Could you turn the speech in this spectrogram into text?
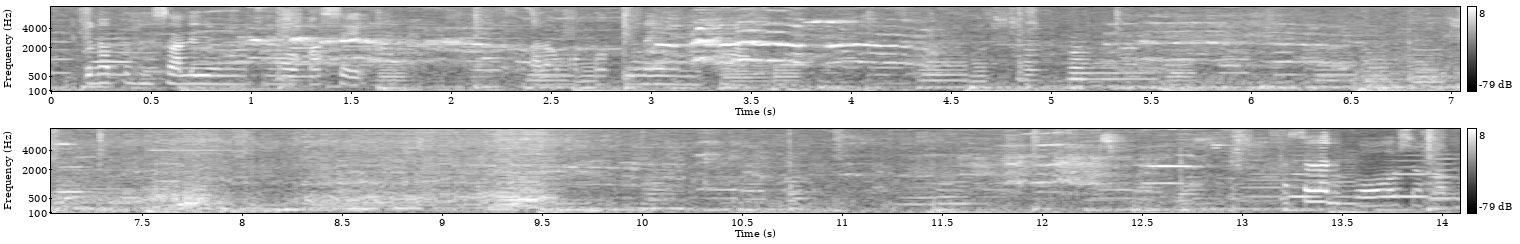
Ito na po sasali yung ako kasi parang maputi na yung mukha ko. Kasunod po sa kamay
